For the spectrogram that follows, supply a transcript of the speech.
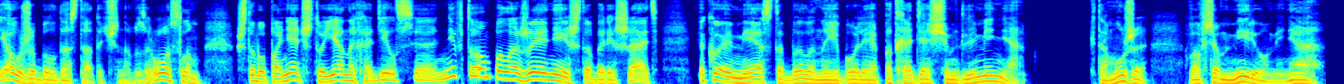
Я уже был достаточно взрослым, чтобы понять, что я находился не в том положении, чтобы решать, какое место было наиболее подходящим для меня. К тому же во всем мире у меня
